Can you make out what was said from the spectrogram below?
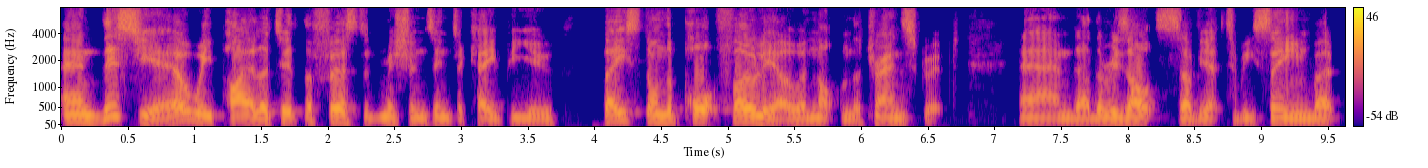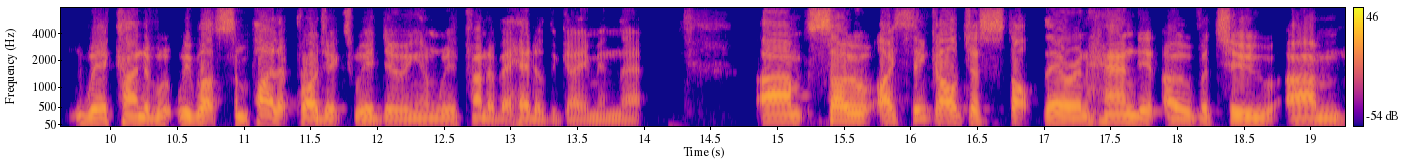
And this year we piloted the first admissions into KPU based on the portfolio and not on the transcript and uh, the results have yet to be seen. But we're kind of we've got some pilot projects we're doing, and we're kind of ahead of the game in that. Um, so I think I'll just stop there and hand it over to um,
